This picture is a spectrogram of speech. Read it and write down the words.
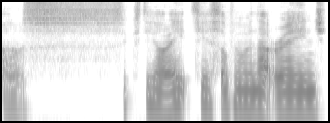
uh, sixty or eighty or something in that range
